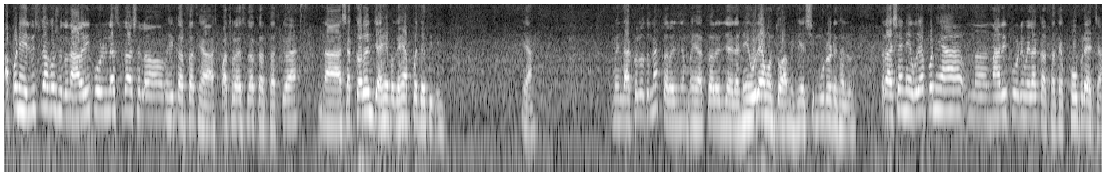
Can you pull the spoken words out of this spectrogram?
आपण हेरवीसुद्धा करू शकतो. नारळी पौर्णिलासुद्धा अशाला हे करतात ह्या पाथोळ्यासुद्धा करतात. किंवा ना अशा करंज्या हे बघा ह्या पद्धतीने. या. मी दाखवलं होतं ना करंज ह्या करंजायला नेवऱ्या म्हणतो आम्ही ही अशी मुरड घालून. तर अशा नेवऱ्या पण ह्या न- नारळी पौर्णिमेला करतात ह्या खोबऱ्याच्या.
